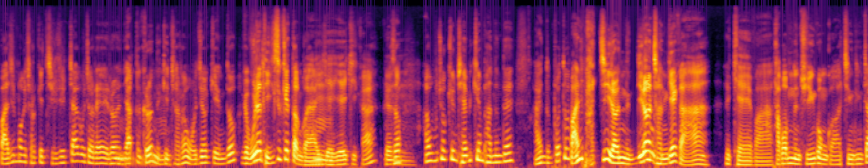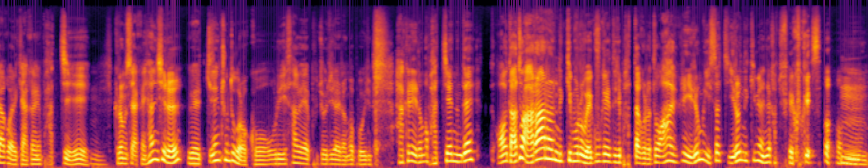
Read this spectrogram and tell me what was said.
마지막에 저렇게 질질 짜고 저래 이런 음, 약간 그런 음. 느낌처럼 오징어 게임도 그러니까 우리한테 익숙했던 거야 이게 음. 얘기가 그래서 음. 아 오징어 게임 재밌게 봤는데 아니 너뭐또 많이 봤지 이런 이런 전개가 이렇게 막 답 없는 주인공과 징징 짜고 이렇게 약간 봤지 음. 그러면서 약간 현실을 왜 기생충도 그렇고 우리 사회의 부조리나 이런 거 보여주 아 그래 이런 거 봤지 했는데 어 나도 알아라는 느낌으로 외국 애들이 봤다 그래도 아 그래 이런 거 있었지 이런 느낌이 아니라 갑자기 외국에서 음.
